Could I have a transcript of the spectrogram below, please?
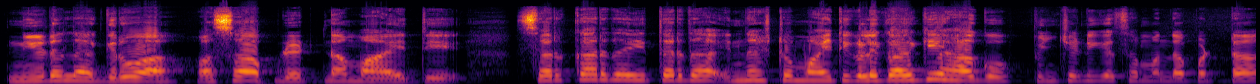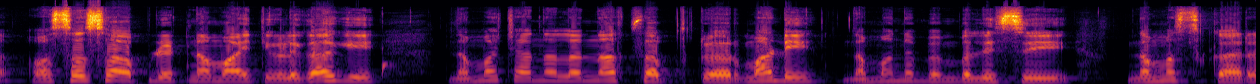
ನೀಡಲಾಗಿರುವ ಹೊಸ ಅಪ್ಡೇಟ್ನ ಮಾಹಿತಿ. ಸರ್ಕಾರದ ಈ ಥರದ ಇನ್ನಷ್ಟು ಮಾಹಿತಿಗಳಿಗಾಗಿ ಹಾಗೂ ಪಿಂಚಣಿಗೆ ಸಂಬಂಧಪಟ್ಟ ಹೊಸ ಹೊಸ ಅಪ್ಡೇಟ್ನ ಮಾಹಿತಿಗಳಿಗಾಗಿ ನಮ್ಮ ಚಾನಲನ್ನು ಸಬ್ಸ್ಕ್ರೈಬ್ ಮಾಡಿ ನಮ್ಮನ್ನು ಬೆಂಬಲಿಸಿ. ನಮಸ್ಕಾರ.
